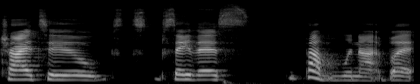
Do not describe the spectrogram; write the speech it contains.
tried to say this, probably not, but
